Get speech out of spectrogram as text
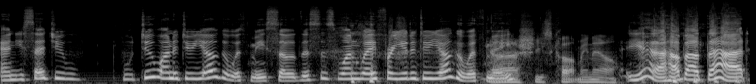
And you said you do want to do yoga with me, so this is one way for you to do yoga with me. Gosh, she's caught me now. Yeah, how about that?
